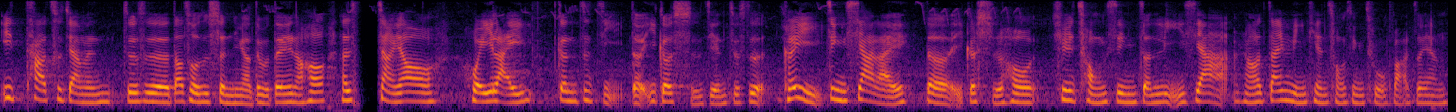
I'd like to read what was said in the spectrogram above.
一踏出家门就是到处都是声音啊，对不对？然后很想要回来跟自己的一个时间，就是可以静下来的一个时候，去重新整理一下，然后在明天重新出发。这样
